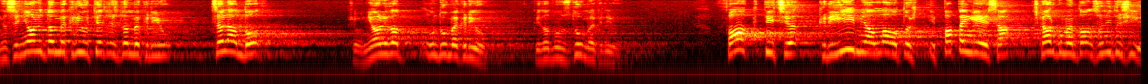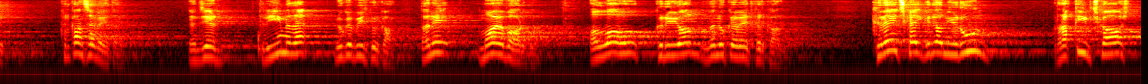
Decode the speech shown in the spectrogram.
nëse njani do me kriju, tjetri s'do me kriju, cila ndodh? Njani thot, unë du me kriju, ky thot, unë s'du me kriju. Fakti që krijimi Allahut është i pa pengesa, çka argumenton se një dëshirë, kërkan s'e vet. E nxjerr krijimi dhe nuk e pytë kërkan. Tani, maje vargun, Allahu krijon dhe nuk e vet kërkan. Krejt çka i krijon i runë, rakib çka është,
